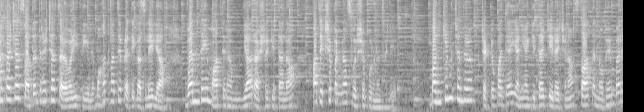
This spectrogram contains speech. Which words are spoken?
भारताच्या स्वातंत्र्याच्या चळवळीतील महत्त्वाचे प्रतीक असलेल्या वंदे मातरम या राष्ट्रगीताला आज एकशे पन्नास वर्ष पूर्ण झाली. बंकिमचंद्र चट्टोपाध्याय यांनी या गीताची रचना सात नोव्हेंबर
